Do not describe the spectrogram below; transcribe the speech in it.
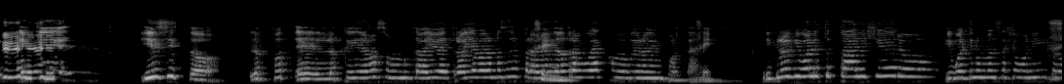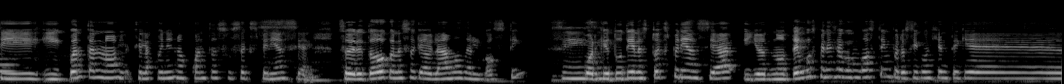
pero es que, yo insisto, los, pod- eh, los que grabamos son un caballo de Troya para nosotros para hablar Sí. de otras weas como que no nos importan. Sí. Y creo que igual esto está ligero, igual tiene un mensaje bonito. Sí, y cuéntanos, que las queenies nos cuenten sus experiencias. Sí, Sobre todo con eso que hablábamos del ghosting. sí, Porque sí. tú tienes tu experiencia y yo no tengo experiencia con ghosting, pero sí con gente que,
